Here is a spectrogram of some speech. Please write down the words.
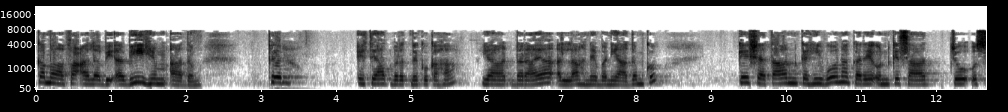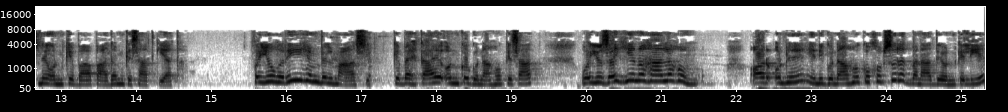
كما فعل بأبيهم آدم۔ پھر احتیاط برتنے کو کہا یا ڈرایا اللہ نے بنی آدم کو کہ شیطان کہیں وہ نہ کرے ان کے ساتھ جو اس نے ان کے باپ آدم کے ساتھ کیا تھا۔ فیوغریہم بالمعاصی، کہ بہکائے ان کو گناہوں کے ساتھ وہ یوزین حالہم اور انہیں یعنی گناہوں کو خوبصورت بنا دے ان کے لیے۔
